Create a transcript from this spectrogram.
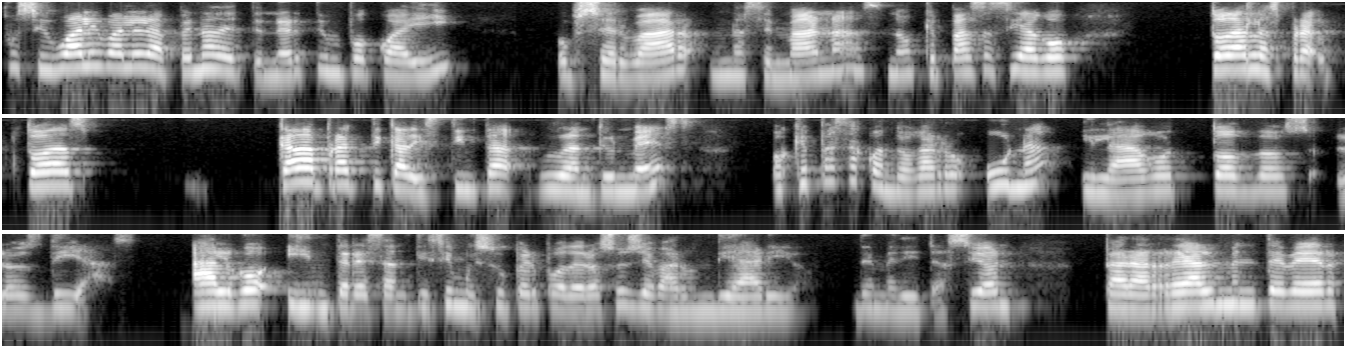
pues igual y vale la pena detenerte un poco ahí, observar unas semanas, ¿no? ¿Qué pasa si hago todas las, todas, cada práctica distinta durante un mes? ¿O qué pasa cuando agarro una y la hago todos los días? Algo interesantísimo y súper poderoso es llevar un diario de meditación para realmente ver,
